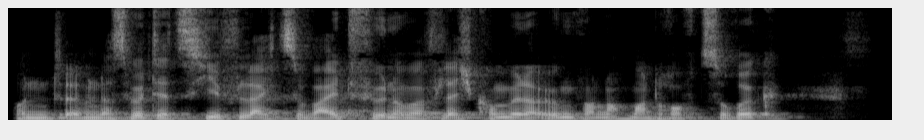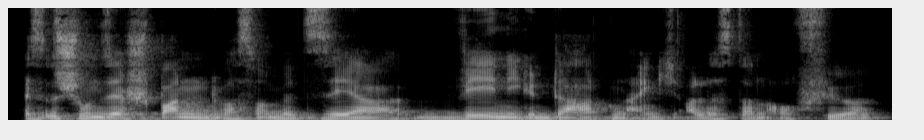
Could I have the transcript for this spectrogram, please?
Und ähm, das wird jetzt hier vielleicht zu weit führen, aber vielleicht kommen wir da irgendwann nochmal drauf zurück. Es ist schon sehr spannend, was man mit sehr wenigen Daten eigentlich alles dann auch für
